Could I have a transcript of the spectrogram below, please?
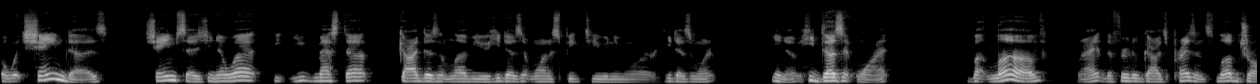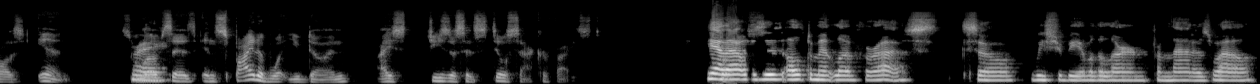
But what shame does, shame says, you know what? You've messed up. God doesn't love you. He doesn't want to speak to you anymore. He doesn't want, you know, he doesn't want. But love, right? The fruit of God's presence, love draws in. So right. love says, in spite of what you've done, I Jesus has still sacrificed. Yeah, that was his ultimate love for us. So we should be able to learn from that as well.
